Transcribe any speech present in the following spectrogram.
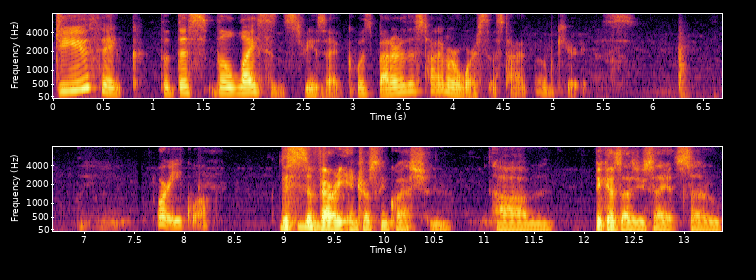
do you think that this the licensed music was better this time or worse this time? I'm curious. Or equal. This is a very interesting question, um, because as you say, it's so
